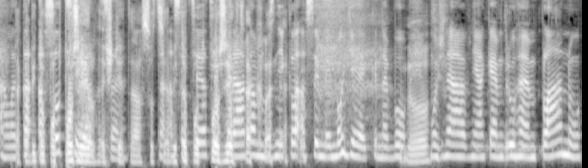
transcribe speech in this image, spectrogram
Ale tak aby to podpořil, ještě ta asociace, ta aby to podpořil. která takhle. tam vznikla asi mimoděk, nebo no, možná v nějakém druhém plánu,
